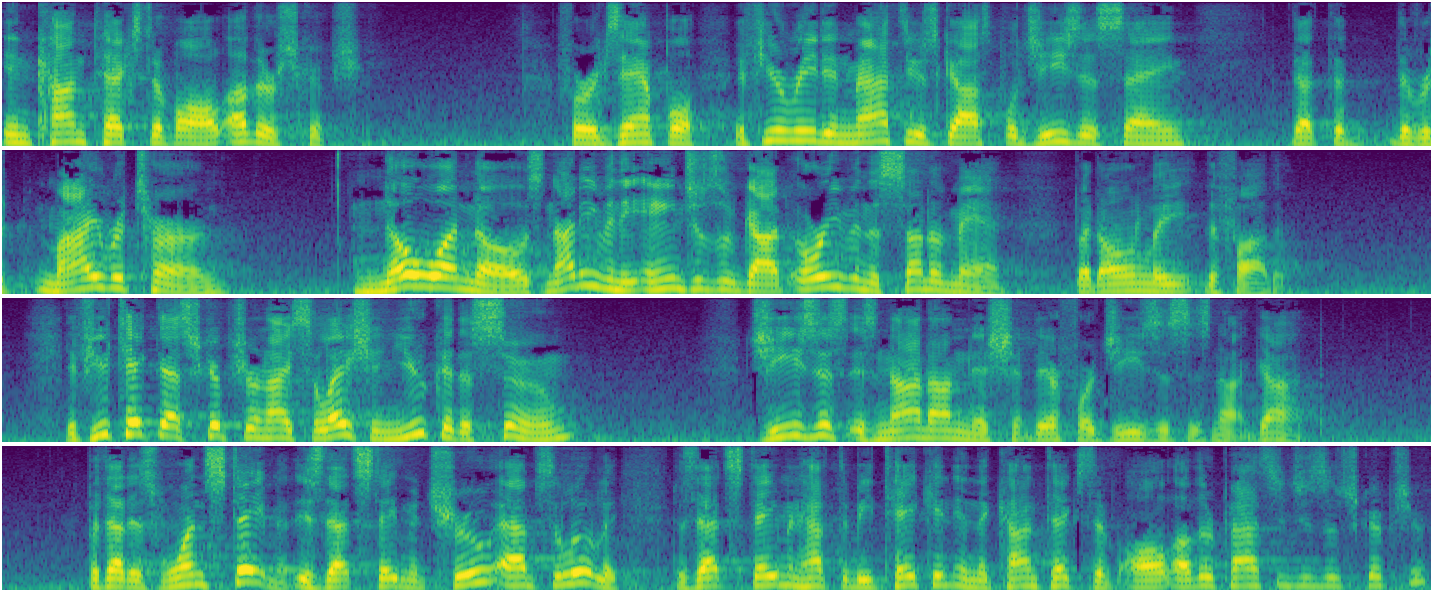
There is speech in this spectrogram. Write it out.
in context of all other scripture. For example, if you read in Matthew's gospel, Jesus saying that the, the, my return, no one knows, not even the angels of God or even the Son of Man, but only the Father. If you take that scripture in isolation, you could assume Jesus is not omniscient, therefore, Jesus is not God. But that is one statement. Is that statement true? Absolutely. Does that statement have to be taken in the context of all other passages of Scripture?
